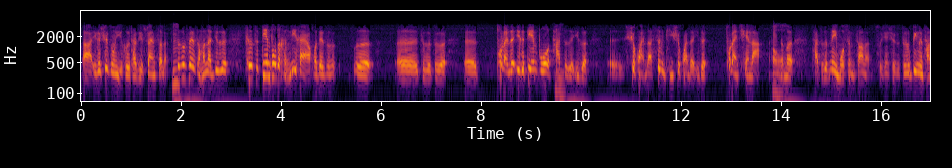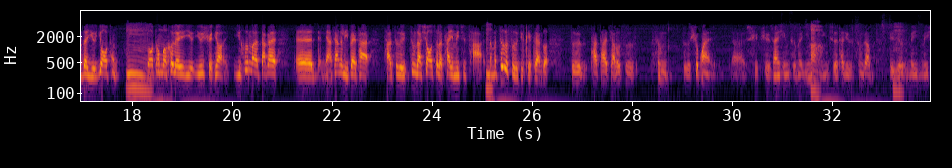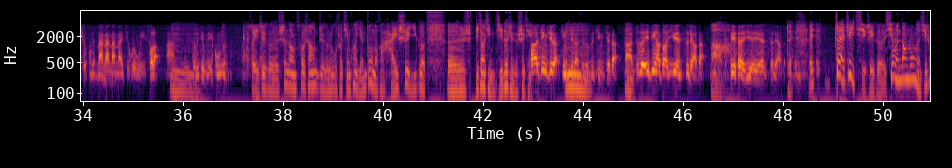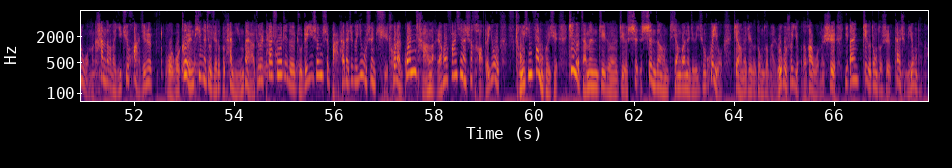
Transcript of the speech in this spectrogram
啊，一个血肿以后，它就栓塞了。嗯这个是在什么呢？就是车子颠簸的很厉害啊，或者是呃呃这个这个呃突然的一个颠簸，它这个一个呃血管的身体血管的一个突然牵拉，哦那么它这个内膜损伤了，出现血肿。这个病人常常有腰痛，嗯腰痛嘛，后来有有血尿，以后嘛，大概呃两两三个礼拜他，他这个症状消失了，他也没去查，嗯那么这个时候就可以看到，这个他他假如是肾这个血管呃血血栓形成的因此引起的，它就是肾脏就就没没血功能，慢慢慢慢就会萎缩了啊，嗯。萎缩了就没功能。所以这个肾脏挫伤，这个如果说情况严重的话，还是一个呃比较紧急的这个事情。啊，紧急的，紧急的，嗯。这个是紧急的啊，嗯。这个一定要到医院治疗的啊。医院医院治疗的。对，哎，在这起这个新闻当中呢，其实我们看到了一句话，其实我我个人听了就觉得不太明白啊，就是他说这个主治医生是把他的这个右肾取出来观察了，然后发现是好的，又重新放回去。这个咱们这个这个肾肾脏相关的这个医生会有这样的这个动作吗？如果说有的话，我们是一般这个动作是干什么用的呢？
